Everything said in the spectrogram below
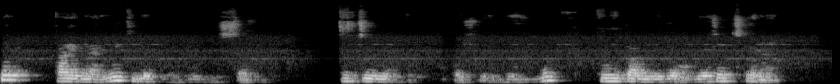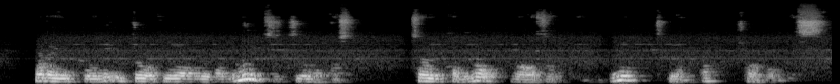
ている。で、体内に気力を分泌さず、頭痛を起こしている原因も、空間の上を見せつけない。また一方で、胃腸を増やるために頭痛を起こす。そういったものを脳臓というに作られた処方です。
